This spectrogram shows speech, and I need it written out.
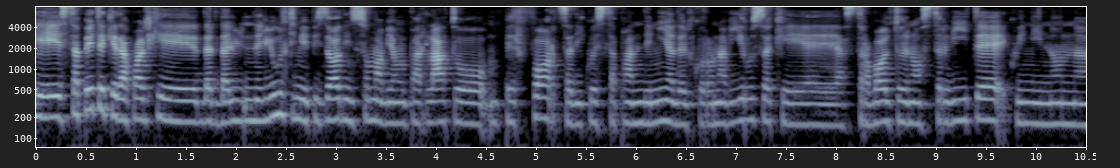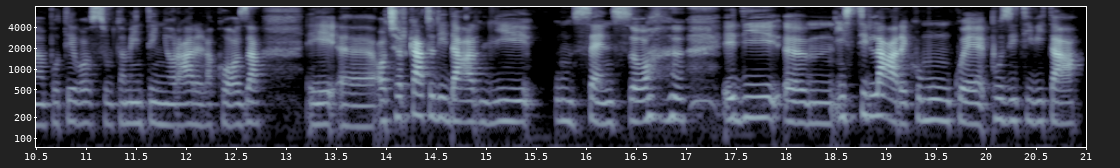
E sapete che da qualche, da, da, negli ultimi episodi, insomma, abbiamo parlato per forza di questa pandemia del coronavirus che ha stravolto le nostre vite, quindi non potevo assolutamente ignorare la cosa. E eh, ho cercato di dargli un senso e di ehm, instillare comunque positività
